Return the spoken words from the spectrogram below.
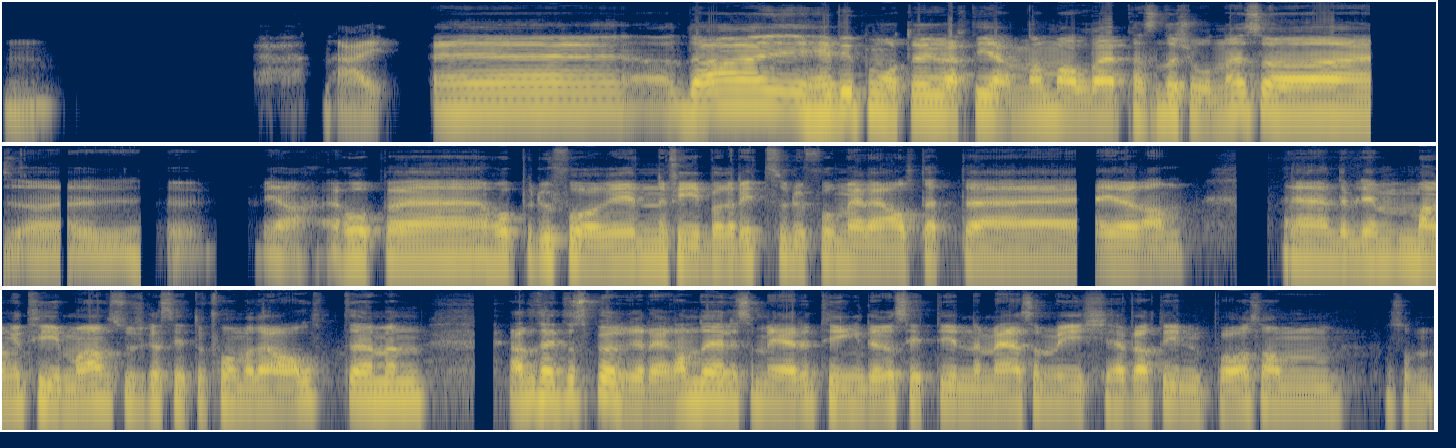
Mm. Nei. Eh, da har vi på en måte vært igjennom alle presentasjonene, så, så eh, ja, jeg håper, håper du får inn fiberet ditt, så du får med deg alt dette, Gøran. Eh, Det blir mange timer hvis du skal sitte og få med deg alt. Men jeg hadde tenkt å spørre dere om det liksom, er det ting dere sitter inne med som vi ikke har vært inne på, som, som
